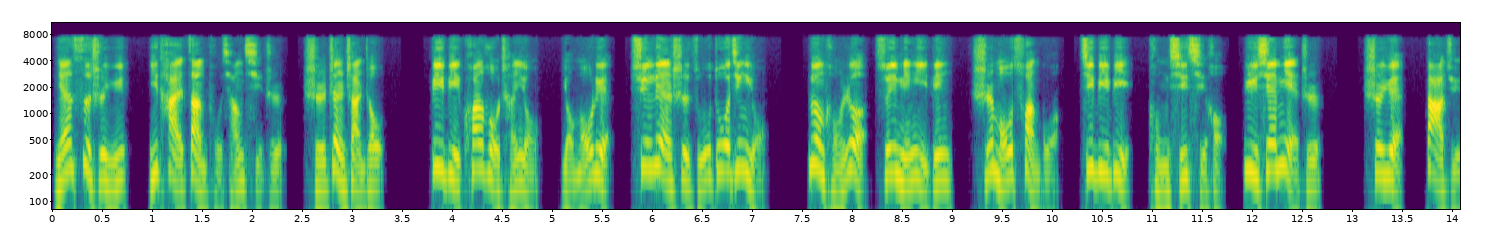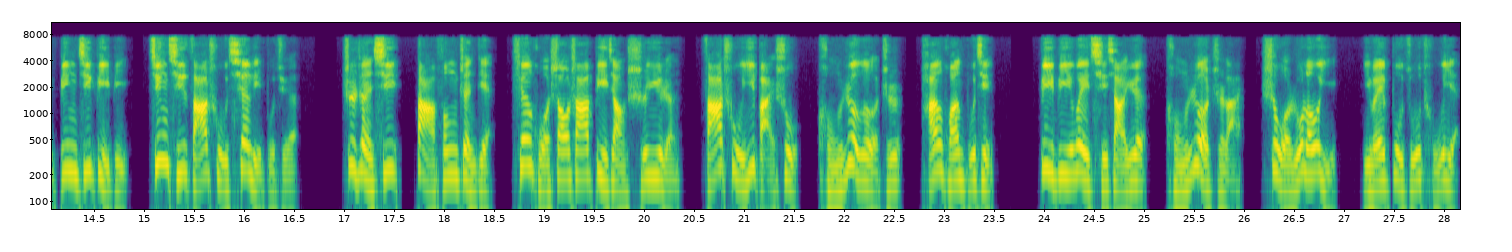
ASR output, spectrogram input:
年四十余，一太赞普强起之，使镇善州。毕毕宽厚沉勇，有谋略，训练士卒多精勇。论孔热虽名义兵，实谋篡国。击必必，恐袭其后，欲先灭之。是月，大举兵击必必，惊其杂处千里不绝。至镇西，大风震电，天火烧杀必将十余人，杂处以百数。恐热恶之，盘桓不进。必必谓其下曰：“恐热之来，是我如蝼蚁，以为不足图也。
